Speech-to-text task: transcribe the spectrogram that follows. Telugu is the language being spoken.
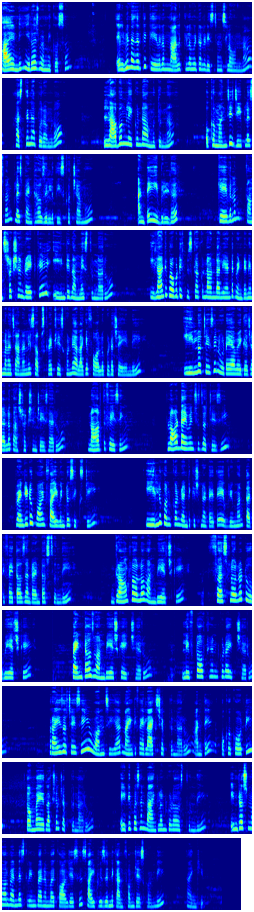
హాయ్ అండి ఈరోజు మేము మీకోసం ఎల్బీ నగర్కి కేవలం నాలుగు కిలోమీటర్ల డిస్టెన్స్లో ఉన్న హస్తినాపురంలో లాభం లేకుండా అమ్ముతున్న ఒక మంచి G plus one plus penthouse ఇల్లు తీసుకొచ్చాము. అంటే ఈ బిల్డర్ కేవలం కన్స్ట్రక్షన్ రేట్కే ఈ ఇంటిని అమ్మేస్తున్నారు ఇలాంటి ప్రాపర్టీస్ మిస్ కాకుండా ఉండాలి అంటే వెంటనే మన ఛానల్ని సబ్స్క్రైబ్ చేసుకోండి అలాగే ఫాలో కూడా చేయండి. ఈ ఇల్లు వచ్చేసి నూట యాభై గజాల్లో కన్స్ట్రక్షన్ చేశారు. నార్త్ ఫేసింగ్ ప్లాట్ డైమెన్షన్స్ వచ్చేసి twenty two point five into sixty. ఈ ఇల్లు కొనుక్కొని రెంట్కి ఇచ్చినట్టయితే every month thirty five thousand rent వస్తుంది. గ్రౌండ్ ఫ్లోర్లో వన్ బిహెచ్కే ఫస్ట్ ఫ్లోర్లో two BHK penthouse one BHK ఇచ్చారు. లిఫ్ట్ ఆప్షన్ కూడా ఇచ్చారు. ప్రైస్ వచ్చేసి one CR ninety five lakhs చెప్తున్నారు. అంటే ఒక కోటి తొంభై ఐదు లక్షలు చెప్తున్నారు. ఎయిటీ పర్సెంట్ బ్యాంక్ లోన్ కూడా వస్తుంది. ఇంట్రెస్ట్ ఉన్న వాళ్ళు వెంటనే స్క్రీన్ పై నెంబర్ కాల్ చేసి సైట్ విజిట్ని కన్ఫర్మ్ చేసుకోండి. Thank you.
